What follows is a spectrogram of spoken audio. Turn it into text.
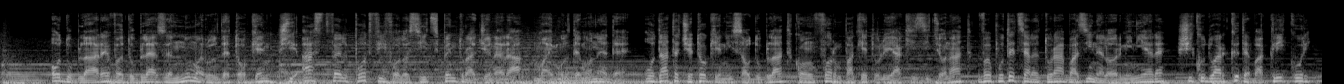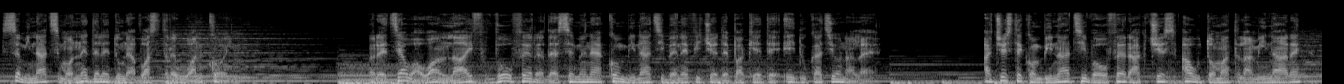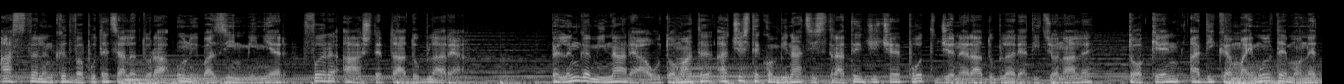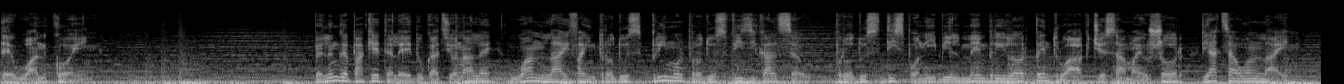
O dublare vă dublează numărul de token și astfel pot fi folosiți pentru a genera mai multe monede. Odată ce tokenii s-au dublat conform pachetului achiziționat, vă puteți alătura bazinelor miniere și cu doar câteva clicuri să minați monedele dumneavoastră OneCoin. Rețeaua OneLife vă oferă de asemenea combinații benefice de pachete educaționale. Aceste combinații vă oferă acces automat la minare, astfel încât vă puteți alătura unui bazin minier fără a aștepta dublarea. Pe lângă minarea automată, aceste combinații strategice pot genera dublări adiționale, tokeni, adică mai multe monede OneCoin. Pe lângă pachetele educaționale, OneLife a introdus primul produs fizic al său, produs disponibil membrilor pentru a accesa mai ușor piața online –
